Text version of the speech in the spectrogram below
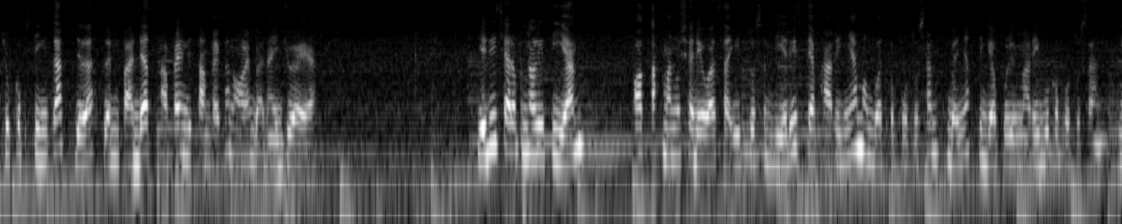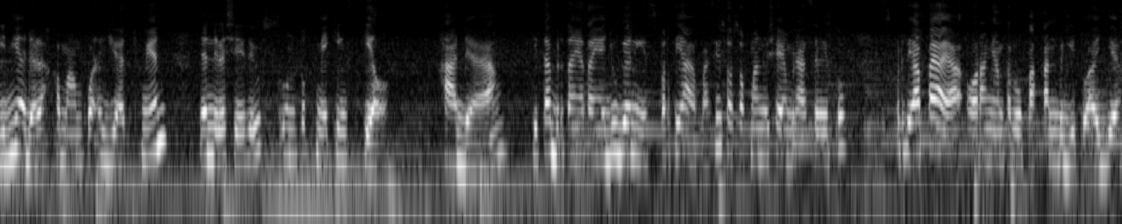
Cukup singkat, jelas, dan padat apa yang disampaikan oleh Mbak Najwa ya. Jadi cara penelitian, otak manusia dewasa itu sendiri setiap harinya membuat keputusan sebanyak 35.000 keputusan. Ini adalah kemampuan judgment dan delicious untuk making skill. Kadang kita bertanya-tanya juga nih, seperti apa sih sosok manusia yang berhasil itu? Seperti apa ya orang yang terlupakan begitu aja?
